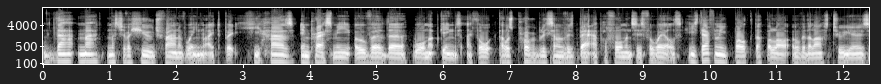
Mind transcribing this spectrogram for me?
that much of a huge fan of Wainwright, but he has impressed me over the warm up games. I thought that was probably some of his better performances for Wales. He's definitely bulked up a lot over the last two years,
